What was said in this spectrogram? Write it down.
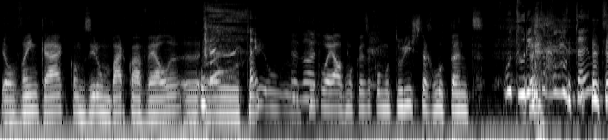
Ele vem cá conduzir um barco à vela. é o, o título é alguma coisa como o turista relutante. O turista relutante.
